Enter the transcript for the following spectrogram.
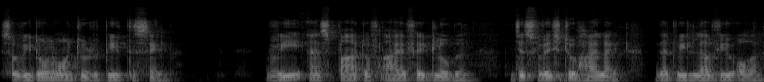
so we don't want to repeat the same. We, as part of IFA Global, just wish to highlight that we love you all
